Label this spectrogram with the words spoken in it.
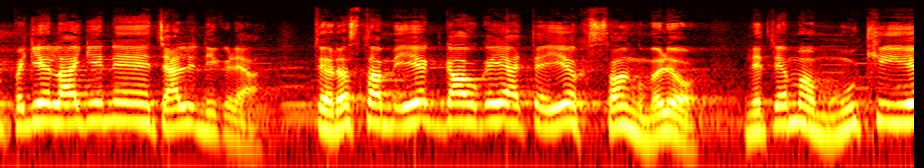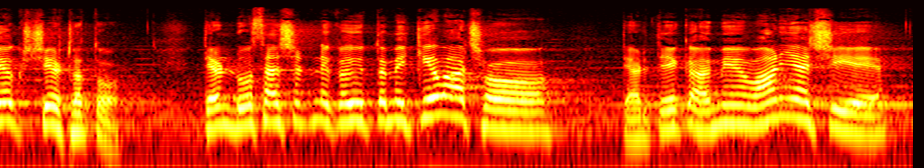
પગે લાગીને ચાલી નીકળ્યા. તે રસ્તામાં એક ગાંવ ગયા તે એક સંઘ મળ્યો ને તેમાં મુખી એક શેઠ હતો. તેને ડોસા શેઠને કહ્યું, તમે કેવા છો? ત્યારે તે કે અમે વાણ્યા છીએ.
